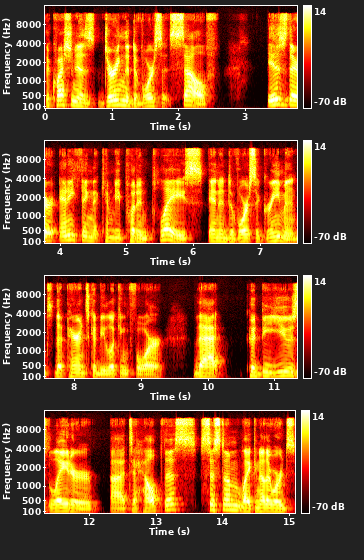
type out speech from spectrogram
the question is during the divorce itself, is there anything that can be put in place in a divorce agreement that parents could be looking for that could be used later uh, to help this system? Like, in other words,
